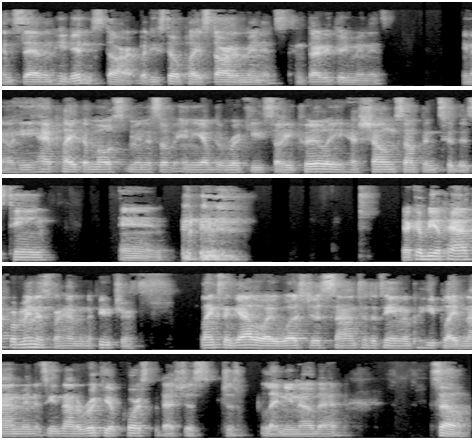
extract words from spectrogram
and seven. He didn't start, but he still played starter minutes in 33 minutes. You know, he had played the most minutes of any of the rookies, so he clearly has shown something to this team. And there could be a path for minutes for him in the future. Langston Galloway was just signed to the team and he played nine minutes. He's not a rookie, of course, but that's just just letting you know that. So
